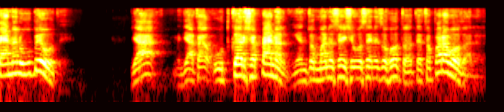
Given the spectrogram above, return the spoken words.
पॅनल उभे होते या म्हणजे आता उत्कर्ष पॅनल यांचं मनसे शिवसेनेचं होतं त्याचा पराभव झालेला.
